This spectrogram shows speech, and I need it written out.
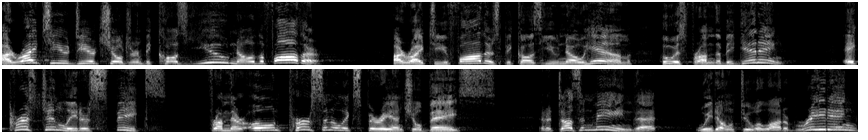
I write to you dear children because you know the Father. I write to you fathers because you know him who is from the beginning. A Christian leader speaks from their own personal experiential base. And it doesn't mean that we don't do a lot of reading,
